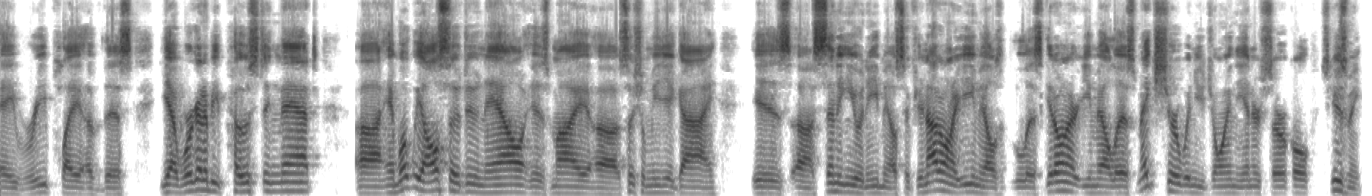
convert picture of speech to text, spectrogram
a replay of this. Yeah, we're going to be posting that. Uh, and what we also do now is my uh, social media guy is uh, sending you an email. So if you're not on our email list, get on our email list. Make sure when you join the inner circle, excuse me,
